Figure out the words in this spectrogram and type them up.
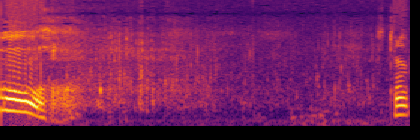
О! Так.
